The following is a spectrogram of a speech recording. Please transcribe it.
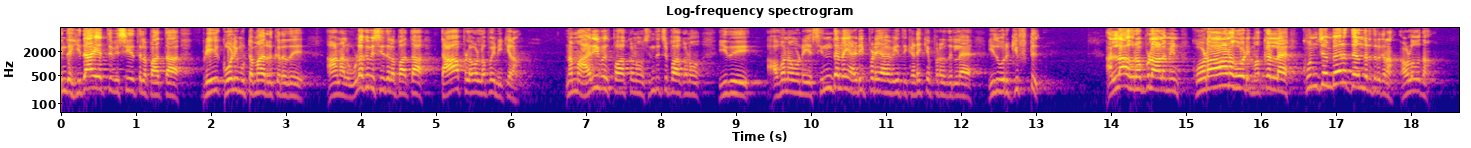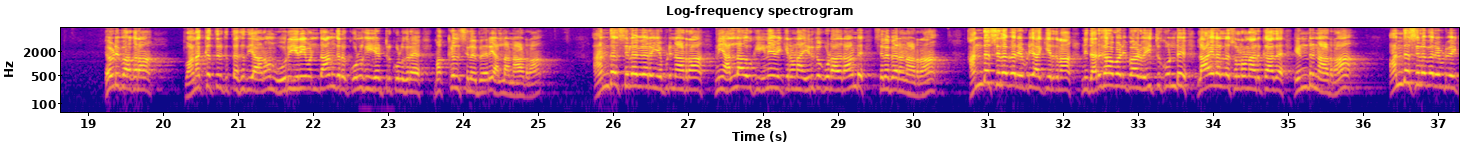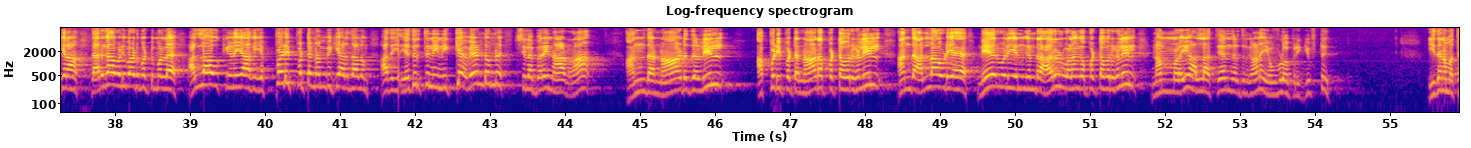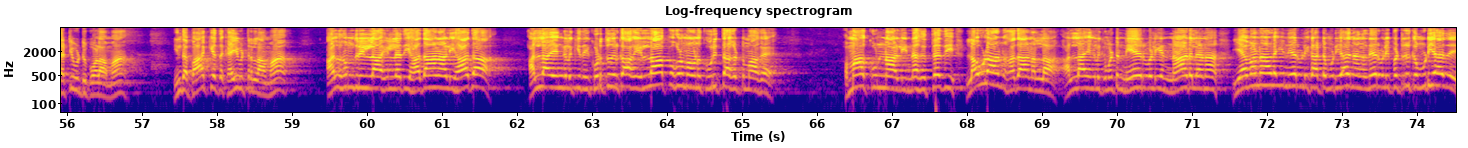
இந்த ஹிதாயத்து விஷயத்தில் பார்த்தா அப்படியே கோழி முட்டை மாதிரி இருக்கிறது. ஆனால் உலக விஷயத்தில் பார்த்தா டாப் லெவலில் போய் நிற்கிறான் நம்ம அறிவு பார்க்கணும் சிந்திச்சு பார்க்கணும். இது அவனவனுடைய சிந்தனை அடிப்படையாக வைத்து கிடைக்கப்படுறதில்ல. இது ஒரு கிஃப்ட்டு அல்லாஹ் ரப்புல் ஆலமீன் கோடான கோடி மக்களில் கொஞ்சம் பேர் தேர்ந்தெடுத்துருக்கிறான். அவ்வளவுதான். எப்படி பார்க்குறான்? வணக்கத்திற்கு தகுதியானவன் ஒரு இறைவன் தான்ங்கிற கொள்கை ஏற்றுக்கொள்கிற மக்கள் சில பேரை அல்லாஹ் நாடுறான். அந்த சில பேரை எப்படி நாடுறான்? நீ அல்லாவுக்கு இணை வைக்கிறவனா இருக்கக்கூடாதான்னு சில பேரை நாடுறான். அந்த சில பேர் எப்படி ஆக்கியிருக்கிறான்? நீ தர்கா வழிபாடு வைத்துக்கொண்டு லாயலல்ல சொல்கிறவனா இருக்காத என்று நாடுறான். அந்த சில பேர் எப்படி வைக்கிறான்? தர்கா வழிபாடு மட்டுமல்ல அல்லாவுக்கு இணையாக எப்படிப்பட்ட நம்பிக்கையாக இருந்தாலும் அதை எதிர்த்து நீ நிற்க வேண்டும்னு சில பேரை நாடுறான். அந்த நாடுதலில் அப்படிப்பட்ட நாடப்பட்டவர்களில் அந்த அல்லாஹ்வுடைய நேர்வழி என்கின்ற அருள் வழங்கப்பட்டவர்களில் நம்மளையும் அல்லாஹ் தேர்ந்தெடுத்திருக்கான. எவ்வளோ பெரிய கிஃப்ட்டு இதை நம்ம தட்டி விட்டு போகலாமா இந்த பாக்கியத்தை கைவிட்டுறலாமா? அல்ஹம்துலில்லாஹ் இல்லதி ஹதான் அலி ஹாதா. அல்லாஹ் எங்களுக்கு இதை கொடுத்ததற்காக எல்லா புகழும் அவனுக்கு உரித்தாகட்டுமாக. அம்மா குன்னாலி நகுத்ததி லவ்லான் ஹதான் அல்லாஹ். அல்லாஹ் எங்களுக்கு மட்டும் நேர்வழியை நாடலைனா எவனாலையும் நேர்வழி காட்ட முடியாது நாங்கள் நேர்வழி பெற்றிருக்க முடியாது.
